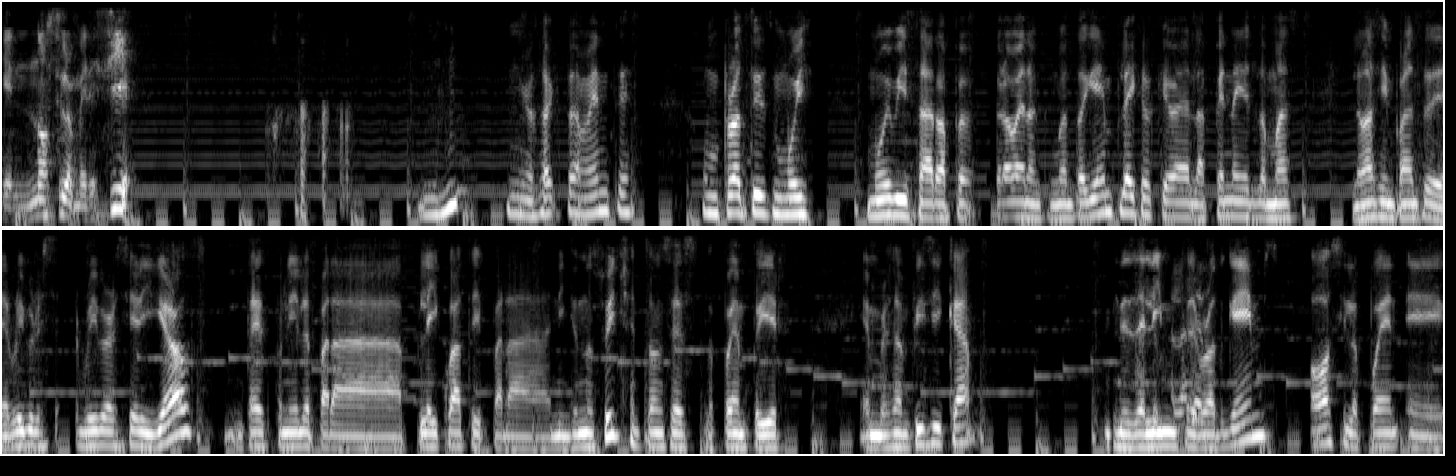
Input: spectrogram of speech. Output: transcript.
que no se lo merecía. Exactamente. Un plot twist muy, muy bizarro. Pero, pero bueno, en cuanto a gameplay, creo que vale la pena y es lo más, lo más importante de River, River City Girls. Está disponible para Play 4 y para Nintendo Switch. Entonces lo pueden pedir en versión física desde Limited Broad Games. O si lo pueden eh,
